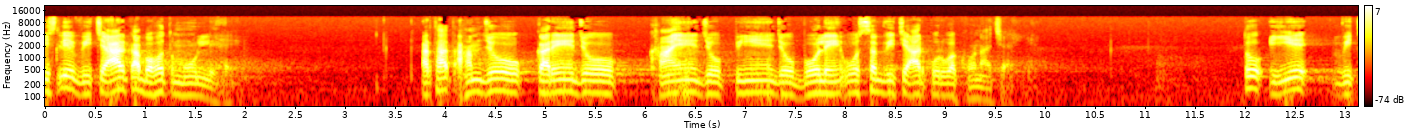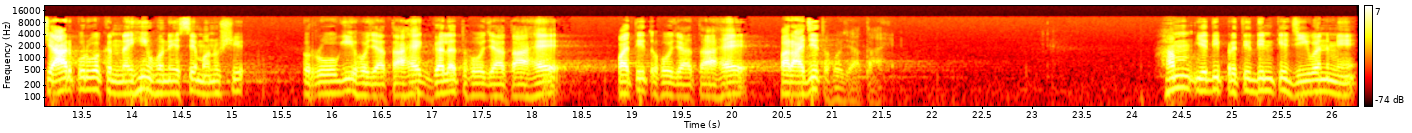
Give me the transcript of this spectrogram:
इसलिए विचार का बहुत मूल्य है। अर्थात हम जो करें, जो खाएँ, जो पिए, जो बोलें, वो सब विचार पूर्वक होना चाहिए। तो ये विचार पूर्वक नहीं होने से मनुष्य रोगी हो जाता है, गलत हो जाता है, पतित हो जाता है, पराजित हो जाता है। हम यदि प्रतिदिन के जीवन में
